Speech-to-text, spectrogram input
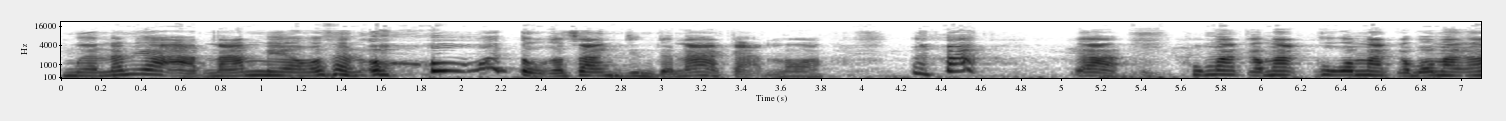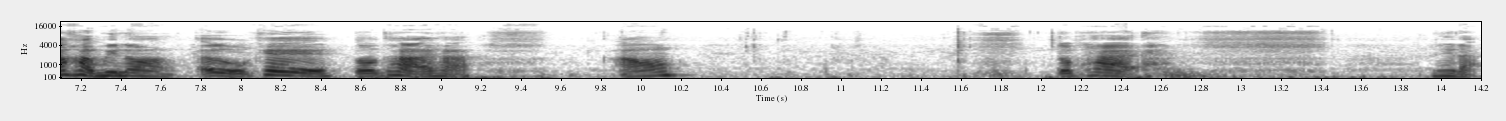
เหมือนน้ำยาอาบน้ำแมวว่าสันโอ้ ยตกกระซังจินตนากันเนาะจ้าผู้มากกับมากผู้ว่ามากกับบ่มากนะค่ะ พี่น้อง เออโอเค ตัวถ่ายค่ะ เอาตัวถ่าย นี่แหละ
